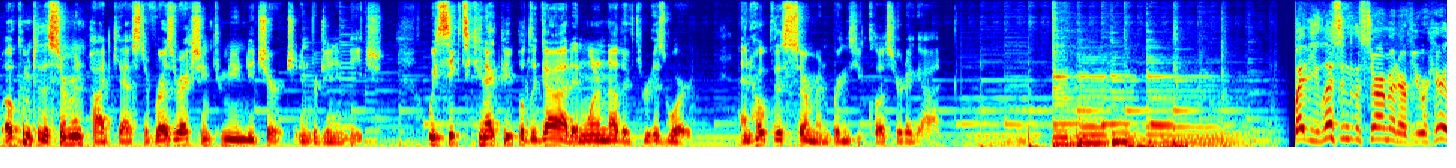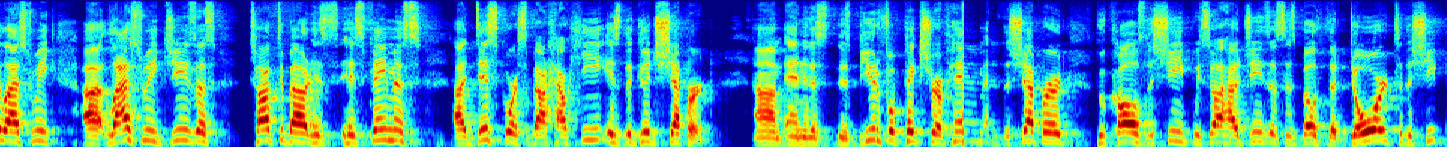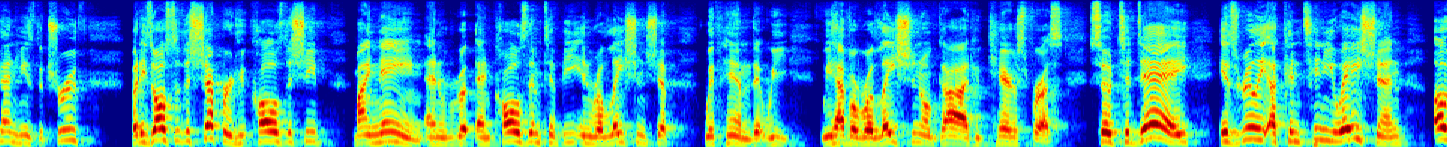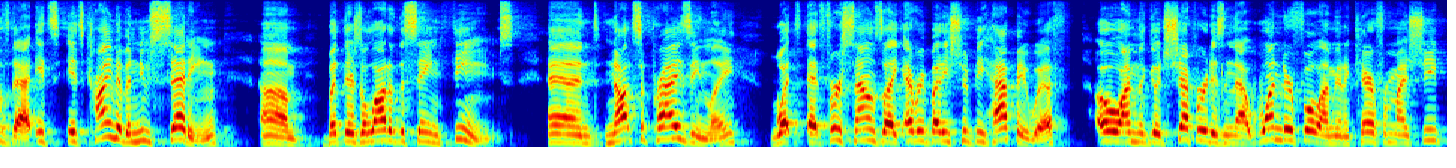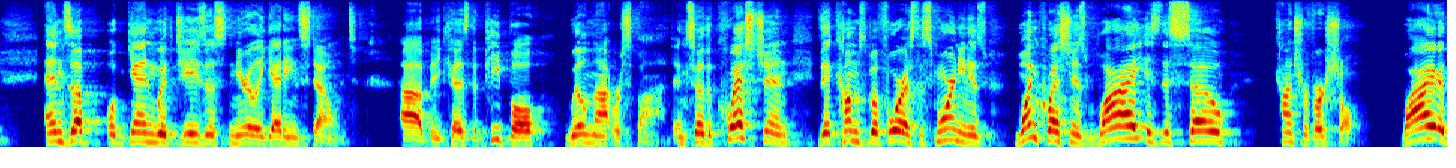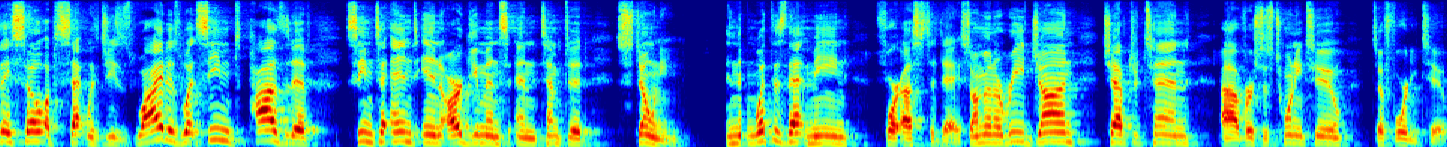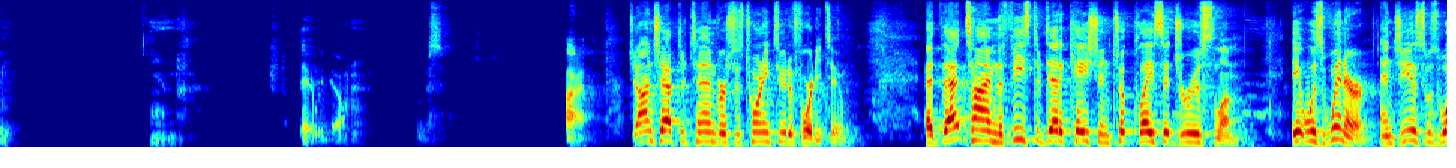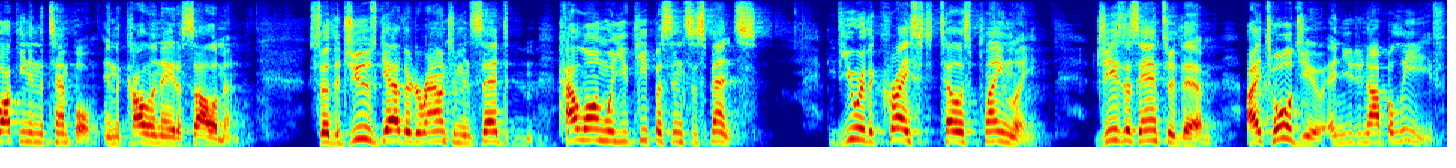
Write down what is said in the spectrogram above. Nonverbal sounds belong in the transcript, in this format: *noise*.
Welcome to the Sermon Podcast of Resurrection Community Church in Virginia Beach. We seek to connect people to God and one another through His Word, and hope this sermon brings you closer to God. Whether you listened to the sermon or if you were here last week, uh, last week Jesus talked about his, his famous uh, discourse about how he is the good shepherd. Um, and this, this beautiful picture of him as the shepherd who calls the sheep. We saw how Jesus is both the door to the sheep pen, he's the truth, but he's also the shepherd who calls the sheep by name and, and calls them to be in relationship with him, that we, we have a relational God who cares for us. So today is really a continuation of that. It's, it's kind of a new setting, um, but there's a lot of the same themes. And not surprisingly, what at first sounds like everybody should be happy with, oh, I'm the good shepherd, isn't that wonderful? I'm going to care for my sheep, ends up again with Jesus nearly getting stoned uh, because the people will not respond. And so the question that comes before us this morning is one question is why is this so controversial? Why are they so upset with Jesus? Why does what seems positive seem to end in arguments and attempted stoning? And then what does that mean for us today. So I'm going to read John chapter 10, uh, verses 22 to 42. There we go. Oops. All right. John chapter 10, verses 22 to 42. At that time, the feast of dedication took place at Jerusalem. It was winter, and Jesus was walking in the temple, in the colonnade of Solomon. So the Jews gathered around him and said to him, How long will you keep us in suspense? If you are the Christ, tell us plainly. Jesus answered them, I told you, and you do not believe.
